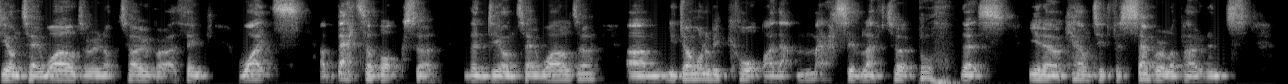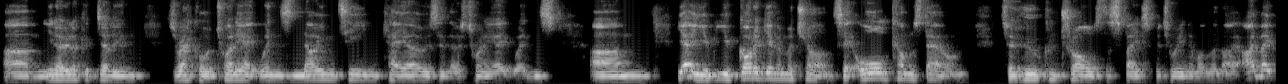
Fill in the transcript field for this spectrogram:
Deontay Wilder in October, I think Whyte's a better boxer than Deontay Wilder. Um, you don't want to be caught by that massive left hook Ooh. that's you know accounted for several opponents. Um, you know, look at Dillian's record 28 wins, 19 KOs in those 28 wins. Um, yeah, you, you've got to give him a chance. It all comes down to who controls the space between them on the night. I make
